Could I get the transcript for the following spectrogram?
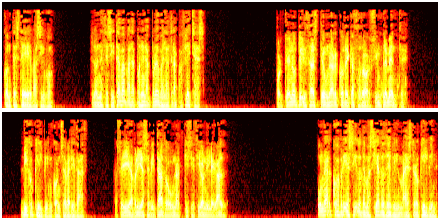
contesté evasivo. Lo necesitaba para poner a prueba el atrapaflechas. ¿Por qué no utilizaste un arco de cazador, simplemente? dijo Kilvin con severidad. Así habrías evitado una adquisición ilegal. Un arco habría sido demasiado débil, maestro Kilvin.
